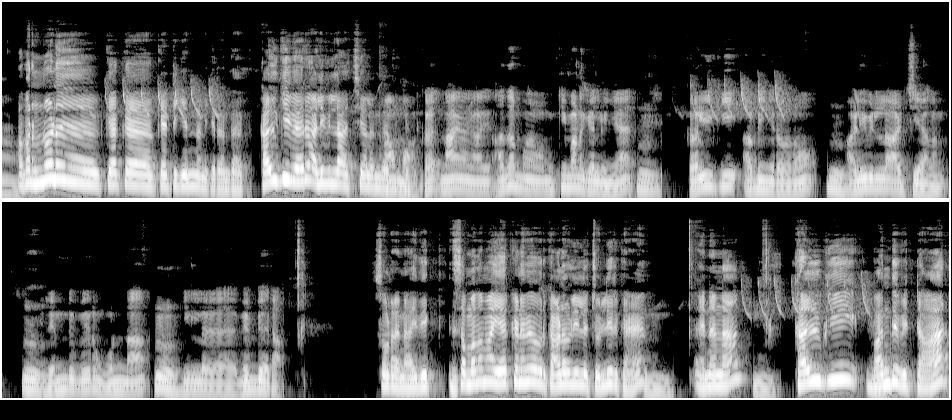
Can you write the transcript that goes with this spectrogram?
ஆ. அப்புறம் இன்னொன்னு கேட்க கேட்டீங்கன்னு நினைக்கிறேன். அந்த கல்கி வேறு அழிவில்லா ஆட்சியாளர் வேறு. ஆமா. க- நான் அதான் முக்கியமான கேள்விங்க. கல்கி அப்படிங்கிறவரும். அழிவில்லா ஆட்சியாளன். ரெண்டு பேரும் ம். இல்ல வெவ்வேறா? சொல்றேன். நான் இது இது சம்பந்தமா ஏற்கனவே ஒரு காணொலியில சொல்லியிருக்கேன். என்னன்னா கல்கி வந்து விட்டார்.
